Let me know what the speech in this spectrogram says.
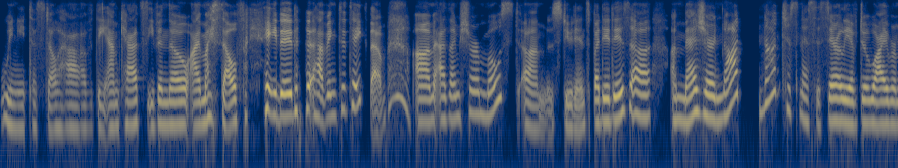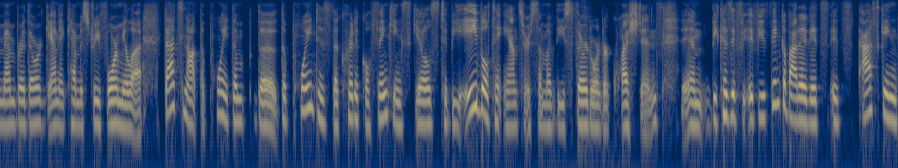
we need to still have the MCATs, even though I myself hated having to take them, um, as I'm sure most um, students. But it is a, a measure not not just necessarily of do I remember the organic chemistry formula. That's not the point. The, the, the point is the critical thinking skills to be able to answer some of these third order questions. And because if, if you think about it, it's it's asking,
